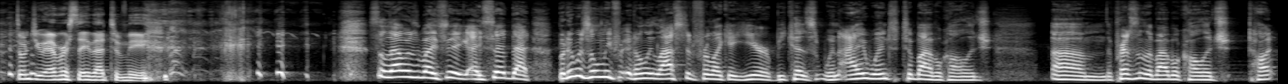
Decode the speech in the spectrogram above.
don't you ever say that to me? so that was my thing. I said that, but it was only for, it only lasted for like a year because when I went to Bible college, um, the president of the Bible college taught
